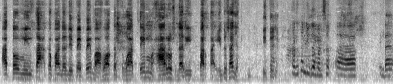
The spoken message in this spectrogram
atau minta kepada DPP bahwa ketua tim harus dari partai itu saja. Itunya. Tadi kan juga masuk eh, Mbak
